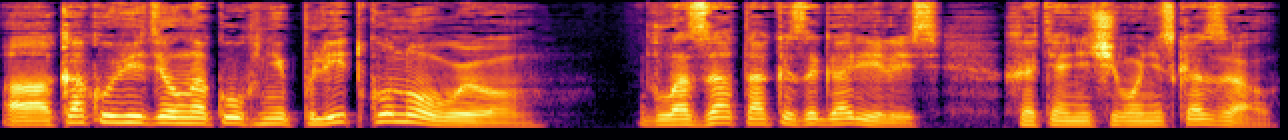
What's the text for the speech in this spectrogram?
А как увидел на кухне плитку новую, глаза так и загорелись, хотя ничего не сказал.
